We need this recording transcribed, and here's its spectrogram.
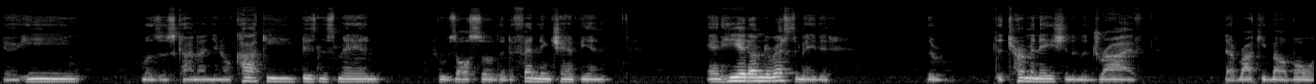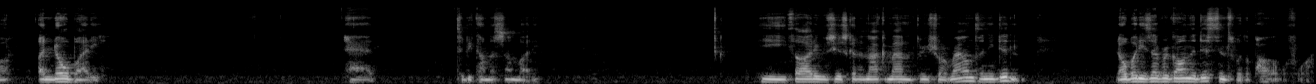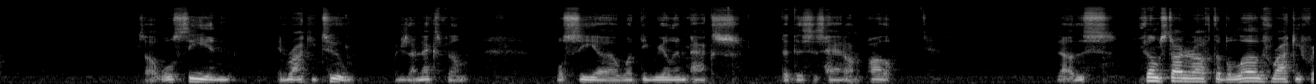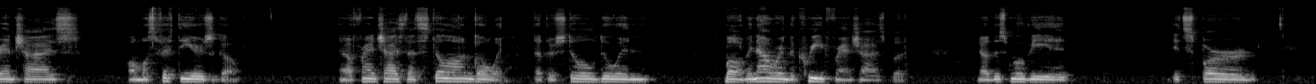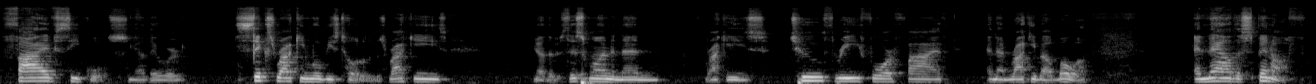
You know, he was this kind of, you know, cocky businessman who was also the defending champion. And he had underestimated the determination and the drive that Rocky Balboa, a nobody, had to become a somebody. He thought he was just going to knock him out in three short rounds, and he didn't. Nobody's ever gone the distance with Apollo before. So we'll see in, in Rocky 2, which is our next film, we'll see uh, what the real impacts that this has had on Apollo. Now, this film started off the beloved Rocky franchise almost 50 years ago. Now, a franchise that's still ongoing, that they're still doing. Well, I mean, now we're in the Creed franchise, but you know, this movie it it spurred five sequels. You know, there were six Rocky movies total. There was Rocky's, you know, there was this one, and then Rocky's two, three, four, five, and then Rocky Balboa. And now the spinoff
